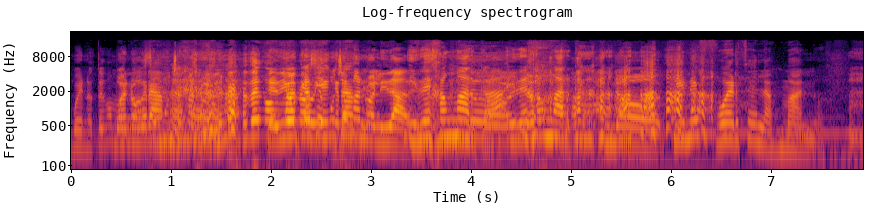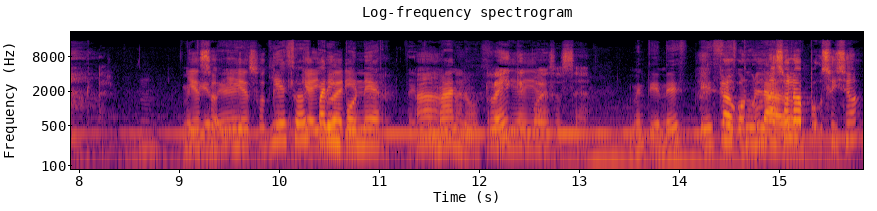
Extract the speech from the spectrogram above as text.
Bueno, tengo Bueno, mano grande. Te digo que hace muchas grande. manualidades. Y dejan marca, y No, dejan marca. No, tiene fuerza en las manos. Mm. ¿me Y eso, y eso, Y te- eso ¿en qué es para imponer Ah, manos. Reiki Ya, ya. puedes hacer. ¿Me entiendes? Ese Claro, es con tu una lado. sola posición,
